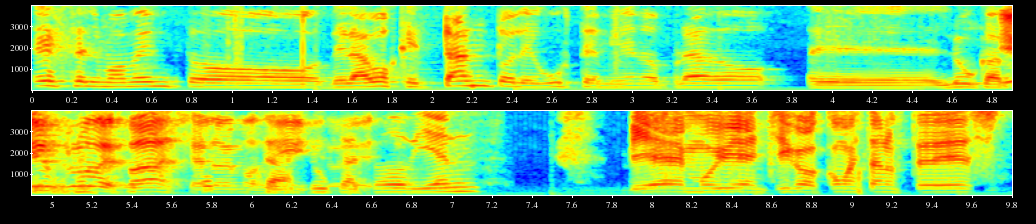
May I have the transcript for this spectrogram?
Es el momento de la voz que tanto le gusta a Emiliano Prado, eh, Luca. Tiene un Pietro club de fans, ya lo hemos Luca, dicho. Luca, eh. ¿todo bien? Bien, muy bien, chicos. ¿Cómo están ustedes?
